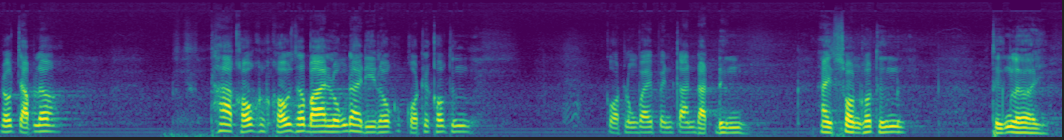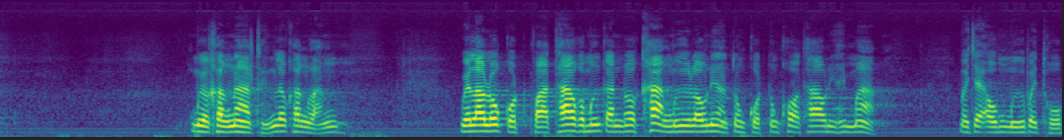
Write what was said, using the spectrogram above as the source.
เราจับแล้ว ถ้าเขาเขาสบายลงได้ดี เราก็กดให้เขาถึงกดลงไปเป็นการดัดดึง ให้ส้นเขาถึงถึงเลย เมื่อข้างหน้าถึงแล้วข้างหลัง เวลาเรากดฝ่าเท้าก็เหมือนกันเราข้างมือเราเนี่ยต้องกดตรงข้อเท้านี่ให้มาก ไม่ใช่เอามือไปโถม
